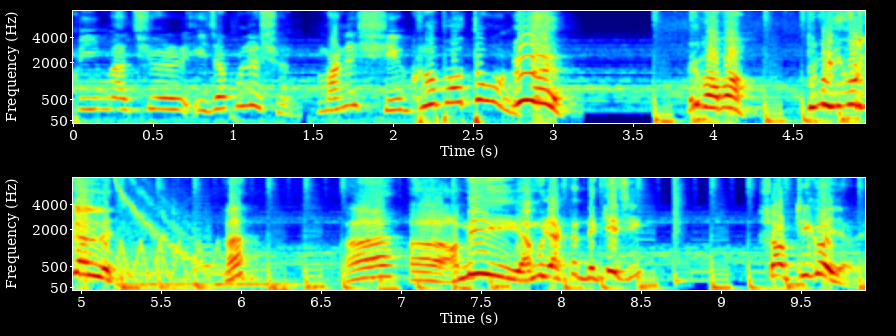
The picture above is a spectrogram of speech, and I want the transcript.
প্রিম্যাচিওর ইজাকুলেশন মানে শীঘ্র পতন? এ! বাবা তুমি কি করে জানলে? হ্যাঁ? হ্যাঁ, হ্যাঁ, আমি আমি ডাক্তার দেখিয়েছি। সব ঠিক হয়ে যাবে।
